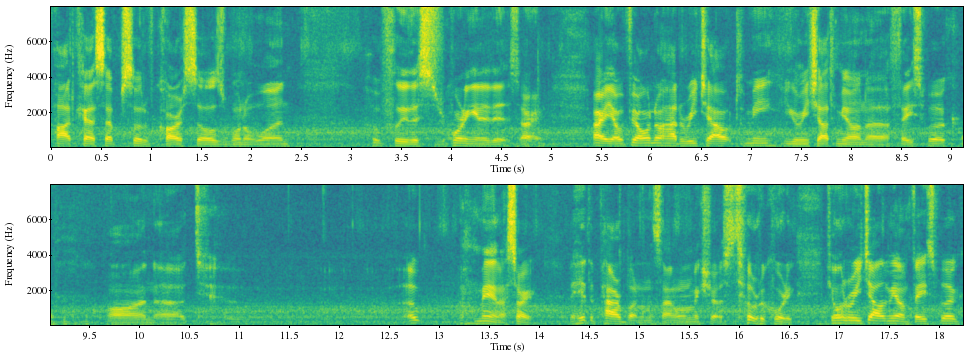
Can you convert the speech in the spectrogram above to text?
podcast episode of Car Sales 101. Hopefully, this is recording, and it is. All right. All right, y'all, if y'all know how to reach out to me, you can reach out to me on uh, Facebook, on. Uh, t- oh, oh, man, sorry. I hit the power button on the side. I want to make sure I was still recording. If you want to reach out to me on Facebook,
